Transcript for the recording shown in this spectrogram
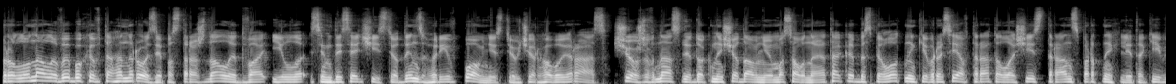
Пролунали вибухи в Таганрозі, постраждали два Іл-76, один згорів повністю в черговий раз. Що ж, внаслідок нещодавньої масованої атаки безпілотників Росія втратила шість транспортних літаків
